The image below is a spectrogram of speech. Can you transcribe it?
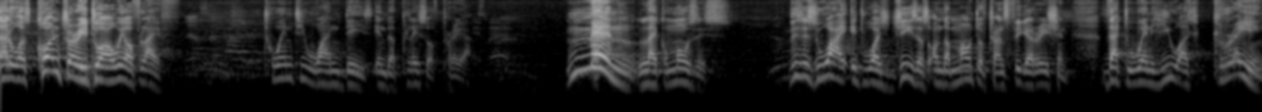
that was contrary to our way of life. 21 days in the place of prayer. Men like Moses. This is why it was Jesus on the Mount of Transfiguration that when he was praying,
